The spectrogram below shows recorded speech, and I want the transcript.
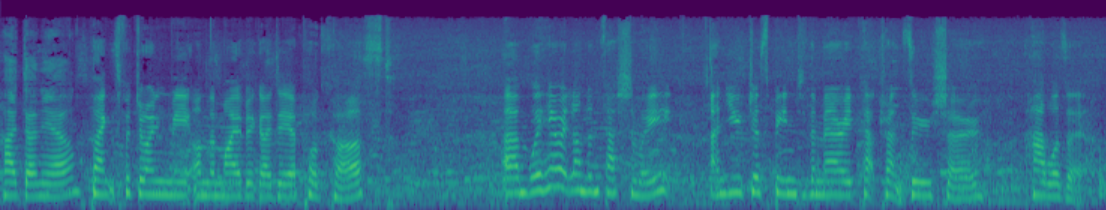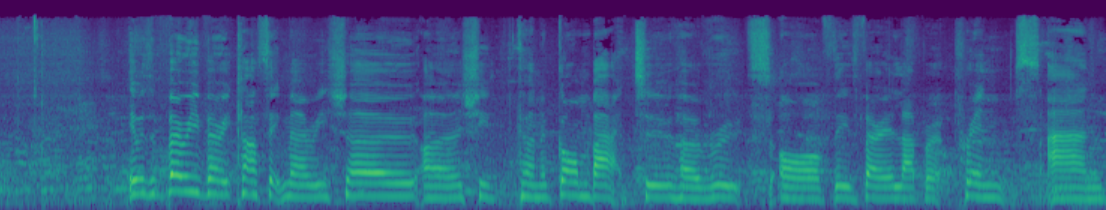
Hi, Danielle. Thanks for joining me on the My Big Idea podcast. Um, we're here at London Fashion Week, and you've just been to the Mary Katrantzou show. How was it? It was a very, very classic Mary show. Uh, she'd kind of gone back to her roots of these very elaborate prints, and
